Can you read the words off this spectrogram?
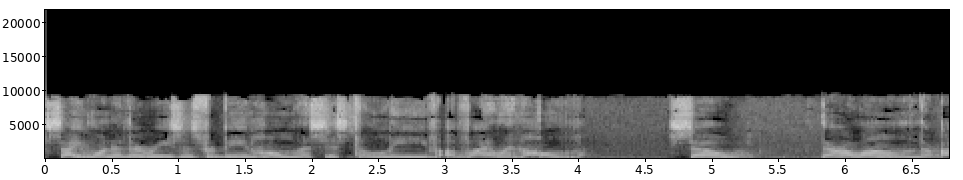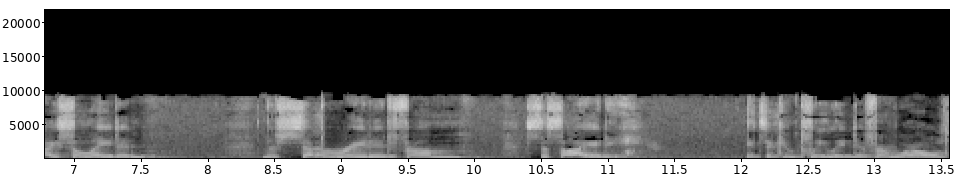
cite one of their reasons for being homeless is to leave a violent home. So they're alone, they're isolated, they're separated from society. It's a completely different world.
